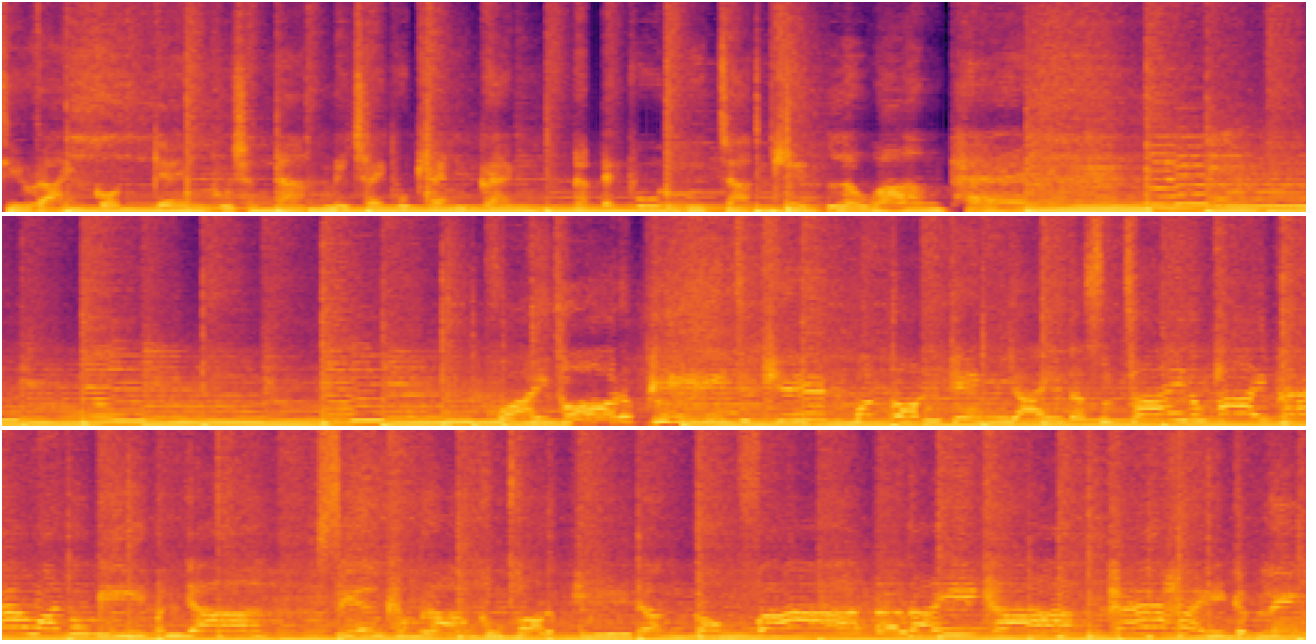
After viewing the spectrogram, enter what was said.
ที่ไร้กฎเกณฑ์ผู้ชนะไม่ใช่ผู้แข็งแกร่ง แต่เป็นผู้รู้จักคิดและวางแผนควายทอรพี พดว่าตนเก่งใหญ่ แต่สุดท้ายต้องพ่ายแพ้วันผู้มีปัญญา เสียงคำรามของทอรพีดังก้องฟ้าแต่ไรค่าแพ้ให้กับลิง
